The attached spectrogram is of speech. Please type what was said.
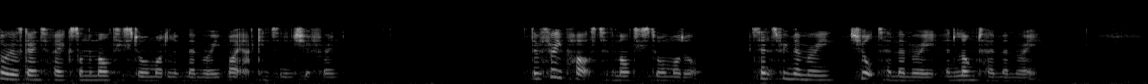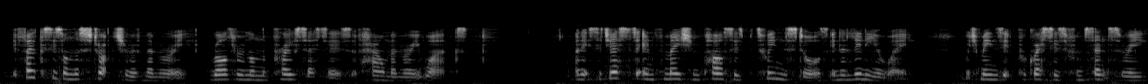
tutorial is going to focus on the multi-store model of memory by Atkinson and Shiffrin. There are three parts to the multi-store model, sensory memory, short-term memory and long-term memory. It focuses on the structure of memory rather than on the processes of how memory works. And it suggests that information passes between the stores in a linear way, which means it progresses from sensory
